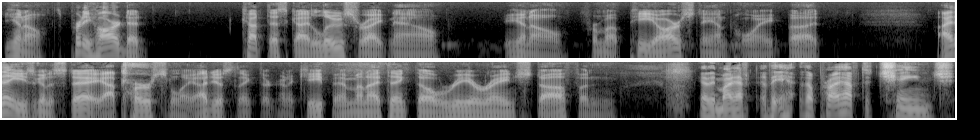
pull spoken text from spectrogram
you know, it's pretty hard to cut this guy loose right now. You know, from a PR standpoint, but I think he's going to stay. I personally, I just think they're going to keep him, and I think they'll rearrange stuff and. yeah, they might have to, they, they'll probably have to change.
